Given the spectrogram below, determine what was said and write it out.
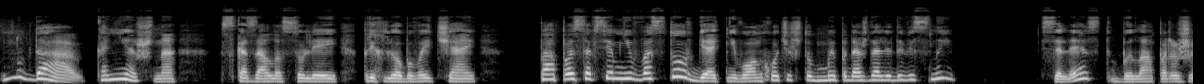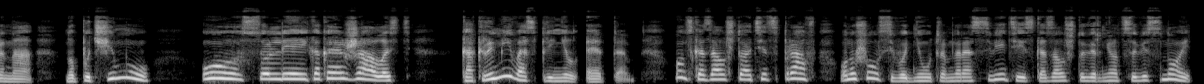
«Ну да, конечно», — сказала Солей, прихлебывая чай. «Папа совсем не в восторге от него. Он хочет, чтобы мы подождали до весны». Селест была поражена. «Но почему?» «О, Солей, какая жалость!» Как Реми воспринял это? Он сказал, что отец прав, он ушел сегодня утром на рассвете и сказал, что вернется весной.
